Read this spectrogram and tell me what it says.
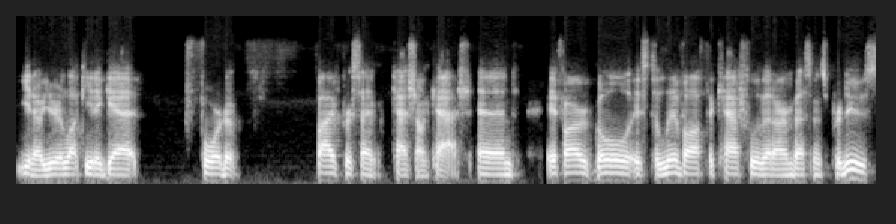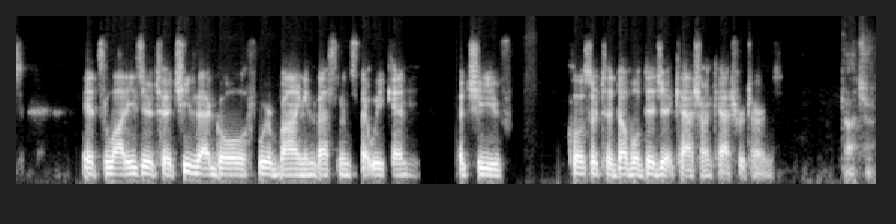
you know you're lucky to get four to five percent cash on cash. And if our goal is to live off the cash flow that our investments produce, it's a lot easier to achieve that goal if we're buying investments that we can achieve closer to double digit cash on cash returns. Gotcha.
